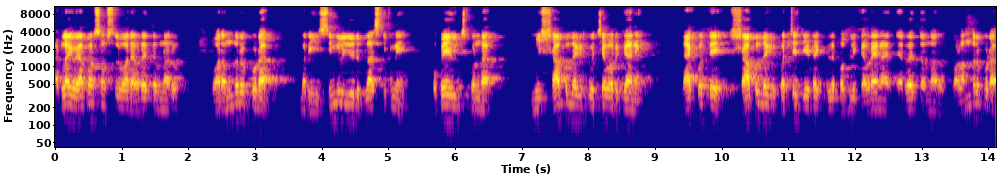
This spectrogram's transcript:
అట్లాగే వ్యాపార సంస్థలు వారు ఎవరైతే ఉన్నారో వారందరూ కూడా మరి ఈ సింగిల్ యూజ్ ప్లాస్టిక్ని ఉపయోగించకుండా మీ షాపుల దగ్గరికి వచ్చేవారికి కానీ లేకపోతే షాపుల దగ్గర పర్చేజ్ చేయడానికి వెళ్ళే పబ్లిక్ ఎవరైనా ఎవరైతే ఉన్నారో వాళ్ళందరూ కూడా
